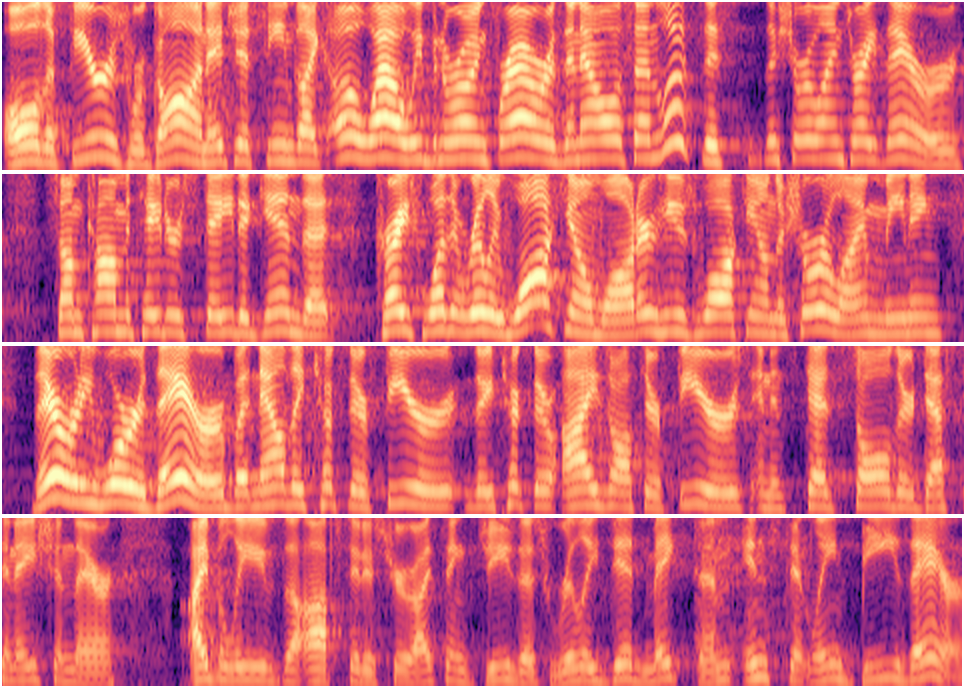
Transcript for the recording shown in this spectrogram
all the fears were gone. It just seemed like, oh, wow, we've been rowing for hours, and now all of a sudden, look, this, the shoreline's right there. Or some commentators state again that Christ wasn't really walking on water, he was walking on the shoreline, meaning they already were there, but now they took their fear, they took their eyes off their fears and instead saw their destination there. I believe the opposite is true. I think Jesus really did make them instantly be there.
